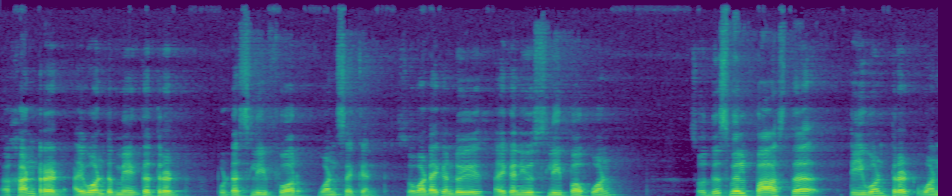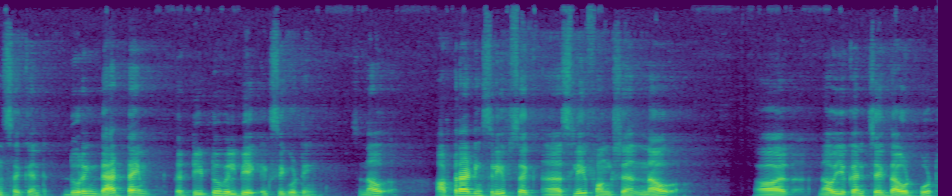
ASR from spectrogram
a 100, I want to make the thread put a sleep for 1 second. So what I can do is I can use sleep of 1. So this will pass the T1 thread 1 second. During that time the T2 will be executing. So now after adding sleep uh, sleep function now uh, now you can check the output.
